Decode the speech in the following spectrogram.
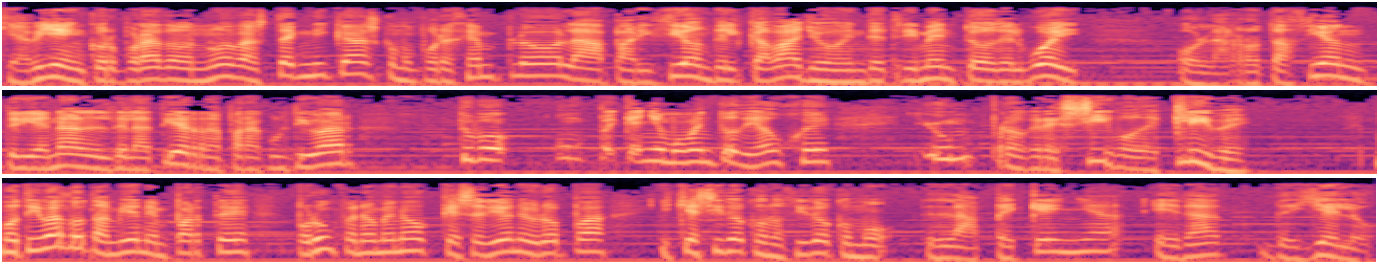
que había incorporado nuevas técnicas como por ejemplo la aparición del caballo en detrimento del buey o la rotación trienal de la tierra para cultivar, tuvo un pequeño momento de auge y un progresivo declive motivado también en parte por un fenómeno que se dio en Europa y que ha sido conocido como la pequeña edad de hielo,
